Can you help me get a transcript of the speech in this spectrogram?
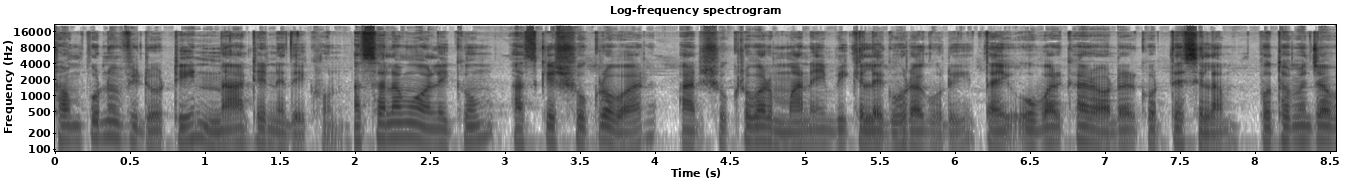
সম্পূর্ণ ভিডিওটি না টেনে দেখুন। আসসালামু আলাইকুম, আজকে শুক্রবার, আর শুক্রবার মানেই বিকেলে ঘোরাঘুরি, তাই ওবার কার অর্ডার করতেছিলাম। প্রথমে যাব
